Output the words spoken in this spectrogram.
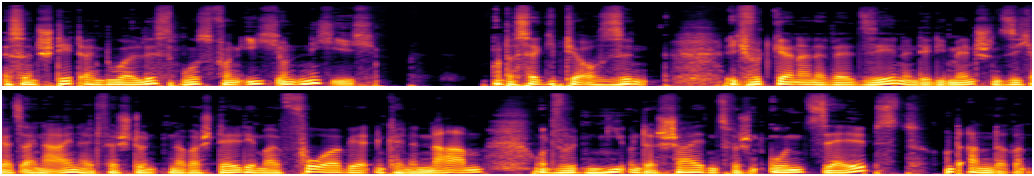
Es entsteht ein Dualismus von Ich und Nicht-Ich. Und das ergibt ja auch Sinn. Ich würde gerne eine Welt sehen, in der die Menschen sich als eine Einheit verstünden, aber stell dir mal vor, wir hätten keine Namen und würden nie unterscheiden zwischen uns selbst und anderen.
